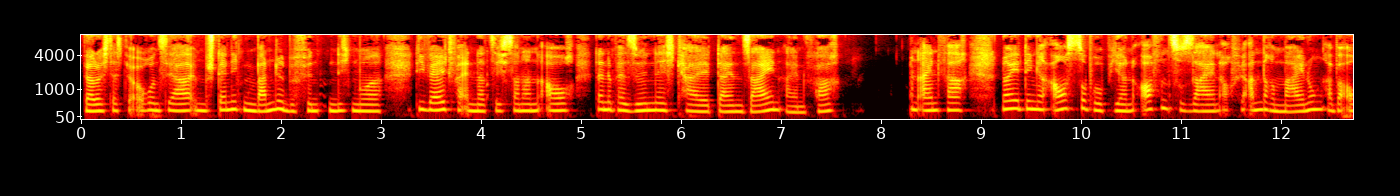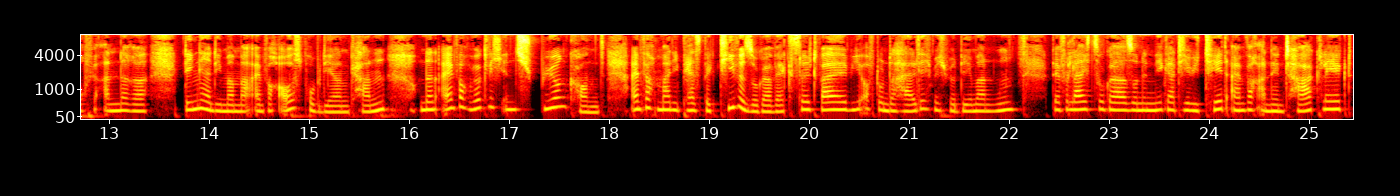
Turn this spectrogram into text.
dadurch, dass wir auch uns ja im ständigen Wandel befinden, nicht nur die Welt verändert sich, sondern auch deine Persönlichkeit, dein Sein einfach und einfach neue Dinge auszuprobieren, offen zu sein, auch für andere Meinungen, aber auch für andere Dinge, die man mal einfach ausprobieren kann und dann einfach wirklich ins Spüren kommt, einfach mal die Perspektive sogar wechselt, weil wie oft unterhalte ich mich mit jemandem, der vielleicht sogar so eine Negativität einfach an den Tag legt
